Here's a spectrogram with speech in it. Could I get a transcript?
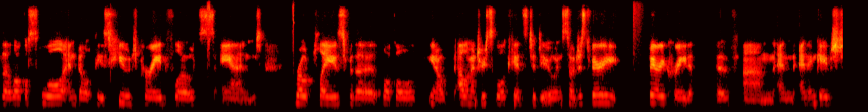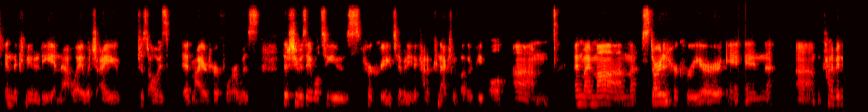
the local school and built these huge parade floats and wrote plays for the local you know elementary school kids to do and so just very very creative um, and and engaged in the community in that way which i just always admired her for was that she was able to use her creativity to kind of connect with other people um, and my mom started her career in um, kind of an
